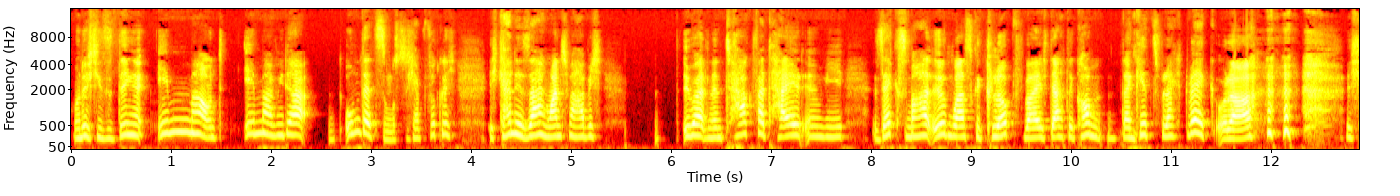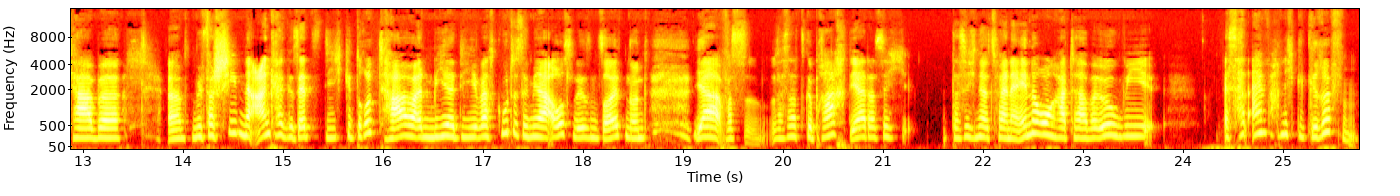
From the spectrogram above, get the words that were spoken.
Und ich diese Dinge immer und immer wieder umsetzen musste. Ich habe wirklich, ich kann dir sagen, manchmal habe ich über einen Tag verteilt irgendwie sechsmal irgendwas geklopft, weil ich dachte, komm, dann geht's vielleicht weg. Oder ich habe äh, mir verschiedene Anker gesetzt, die ich gedrückt habe an mir, die was Gutes in mir auslösen sollten. Und ja, was, was hat's gebracht? Ja, dass ich, dass ich eine, zwar eine Erinnerung hatte, aber irgendwie, es hat einfach nicht gegriffen.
